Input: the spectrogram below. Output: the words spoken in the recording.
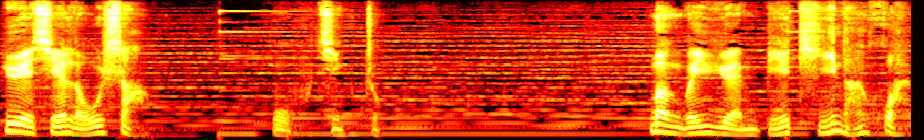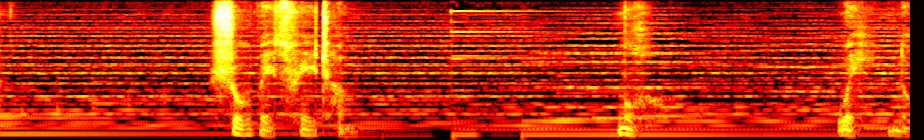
月斜楼上，五更钟。梦为远别啼难唤，书被催成墨未浓。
